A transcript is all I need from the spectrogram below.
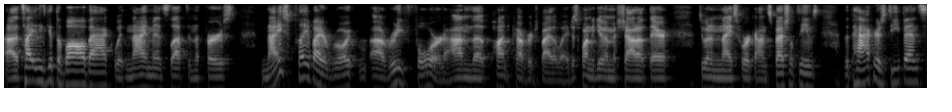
uh, the Titans get the ball back with nine minutes left in the first. Nice play by Roy, uh, Rudy Ford on the punt coverage, by the way. Just wanted to give him a shout out there, doing a nice work on special teams. The Packers defense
